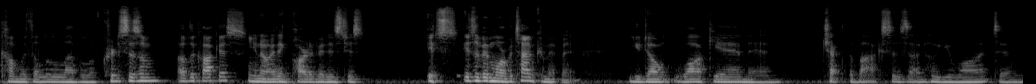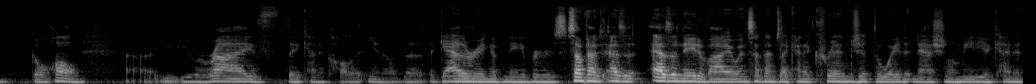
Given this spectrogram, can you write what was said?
come with a little level of criticism of the caucus. You know, I think part of it is just it's it's a bit more of a time commitment. You don't walk in and check the boxes on who you want and go home. Uh, you, you arrive. They kind of call it, you know, the, the gathering of neighbors. Sometimes, as a as a native Iowan, sometimes I kind of cringe at the way that national media kind of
